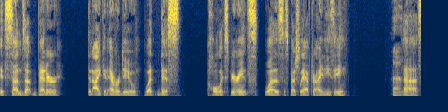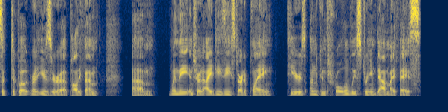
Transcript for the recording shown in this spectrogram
it sums up better than I could ever do what this whole experience was, especially after IDZ. Uh, Uh, so to quote Reddit user uh, Polyfem, um, when the intro to IDZ started playing, tears uncontrollably streamed down my face.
